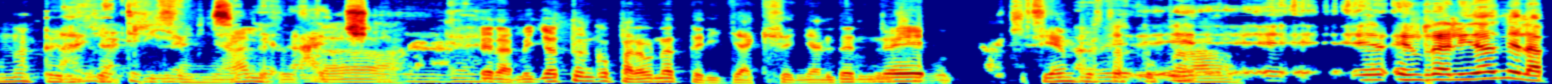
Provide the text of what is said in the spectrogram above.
Una teriyaki, señal. Espérame, yo tengo para una teriyaki señal de Siempre estás preparado. Eh, eh, eh, en realidad me la,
